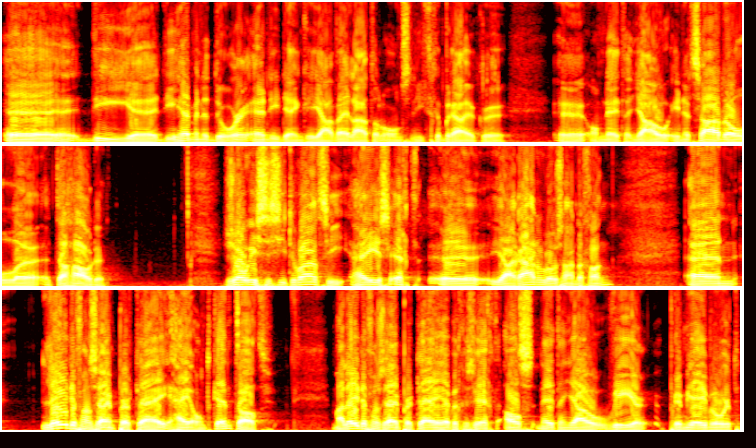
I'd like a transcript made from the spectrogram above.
uh, die, uh, die hebben het door en die denken, ja, wij laten ons niet gebruiken om Netanyahu in het zadel te houden. Zo is de situatie. Hij is echt uh, ja, radeloos aan de gang. En leden van zijn partij, hij ontkent dat. Maar leden van zijn partij hebben gezegd: als Netanyahu weer premier wordt,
